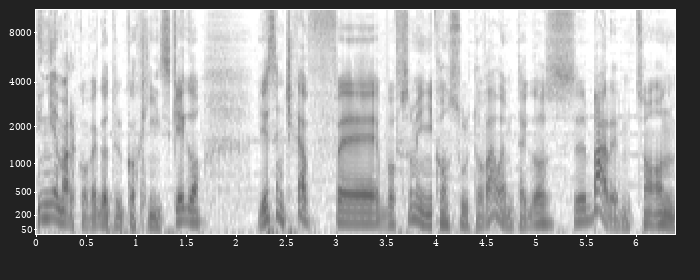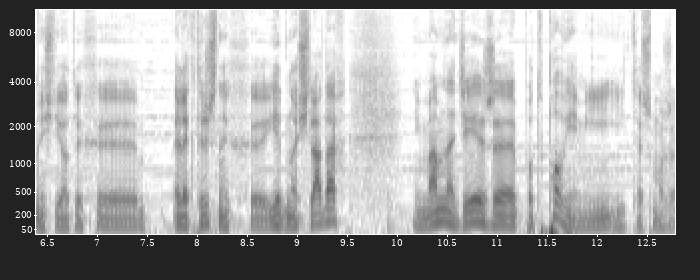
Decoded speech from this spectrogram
i nie markowego, tylko chińskiego. Jestem ciekaw, e, bo w sumie nie konsultowałem tego z Barym, co on myśli o tych e, elektrycznych e, jednośladach. I mam nadzieję, że podpowie mi i też może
